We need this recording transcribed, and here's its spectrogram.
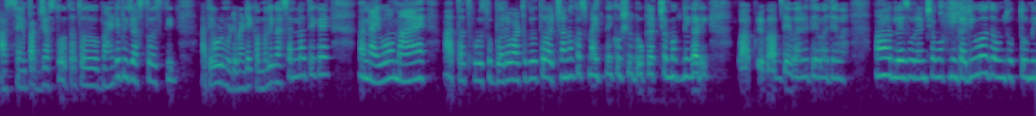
आज स्वयंपाक जास्त होता तर भांडे बी जास्त असतील. आता एवढे मोठे भांडे कमले घासायला होते काय? नाही हो माय आता थोडंसं बरं वाटत होतं. अचानकच माहीत नाही कशी डोक्यात चमक निघाली. बापरे बाप देवा रे देवा देवा. हां लय जोरांची चमक निघाली हो जाऊन झोपतो मी.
